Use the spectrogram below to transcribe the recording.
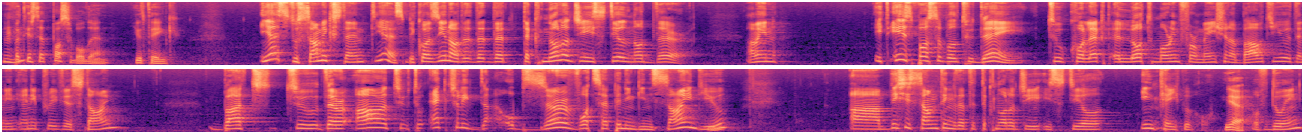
But is that possible then, you think? Yes, to some extent, yes, because you know the, the, the technology is still not there. I mean, it is possible today to collect a lot more information about you than in any previous time. But to there are to, to actually d- observe what's happening inside you, uh, this is something that the technology is still incapable Yeah. of doing.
